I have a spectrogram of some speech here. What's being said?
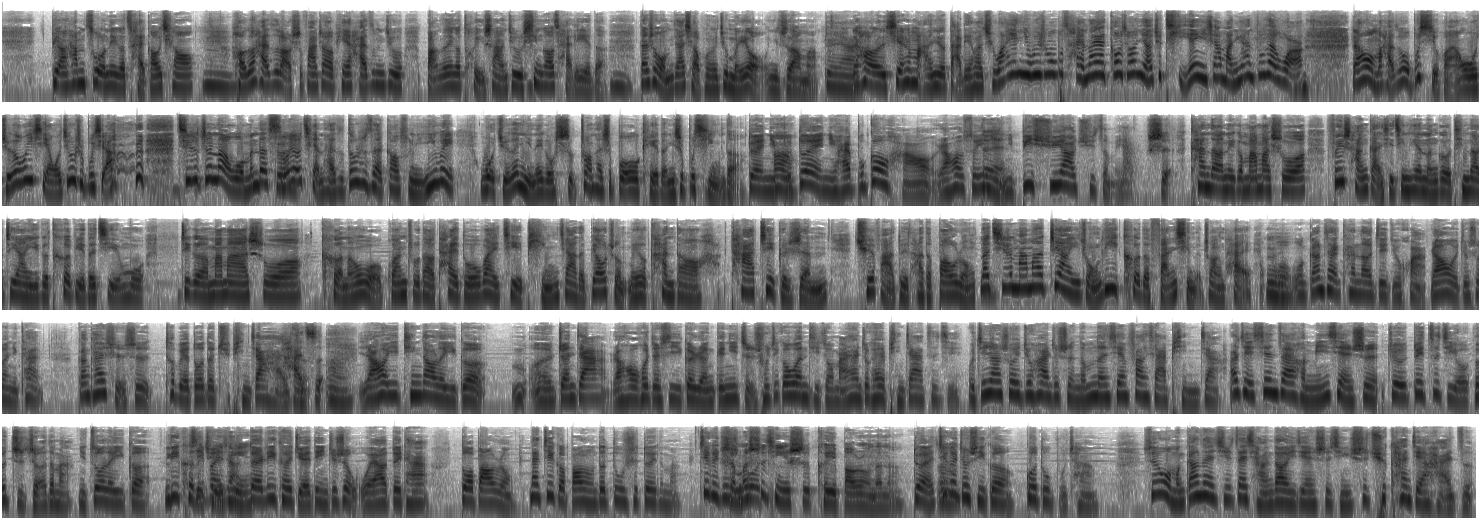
比方他们做那个踩高跷，嗯好多孩子老师发照片，孩子们就绑在那个腿上，就是兴高采烈的。嗯但是我们家小朋友就没有，你知道吗？对呀然后先生马上就打电话去，哎呀，你为什么不踩那？高跷你要去体验一下嘛？你看都在玩儿。然后我们孩子说我不喜欢，我觉得危险，我就是不想。其实真的，我们的所有潜台词都是在告诉你，因为我觉得你那个是状态是不 OK 的，你是不行的。对你不嗯对，你还不够好，然后所以你你必须要去怎么样？是看到那个妈妈说，非常感谢今天能够听到这样一个特别的节目。这个妈妈说，可能我关注到太多外界评价的标准，没有看到他这个人缺乏对他的包容。那其实妈妈这样一种立刻的反省的状态，嗯我我刚才看到这句话，然后我就说，你看，刚开始是特别多的去评价孩子，孩子，嗯，然后一听到了一个。嗯呃，专家，然后或者是一个人给你指出这个问题之后，马上就开始评价自己。我经常说一句话，就是能不能先放下评价？而且现在很明显是就对自己有有指责的嘛。你做了一个立刻的决定，对，立刻决定就是我要对他多包容。那这个包容的度是对的吗？这个就是什么事情是可以包容的呢？对，这个嗯就是一个过度补偿。所以我们刚才其实在强调一件事情，是去看见孩子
